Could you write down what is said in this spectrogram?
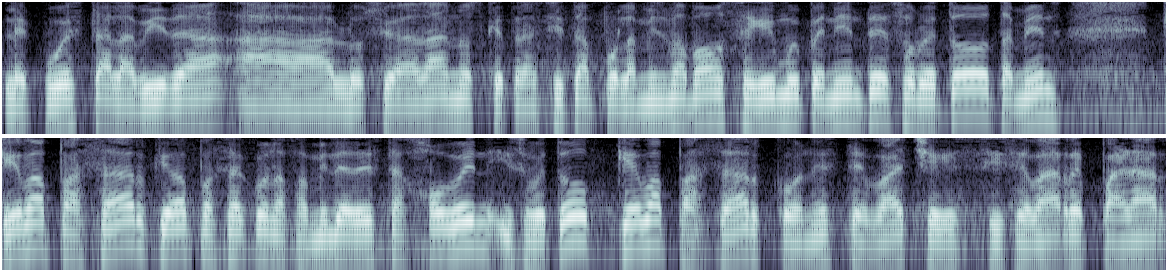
le cuesta la vida a los ciudadanos que transitan por la misma. Vamos a seguir muy pendientes, sobre todo también qué va a pasar, qué va a pasar con la familia de esta joven y sobre todo qué va a pasar con este bache, si se va a reparar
